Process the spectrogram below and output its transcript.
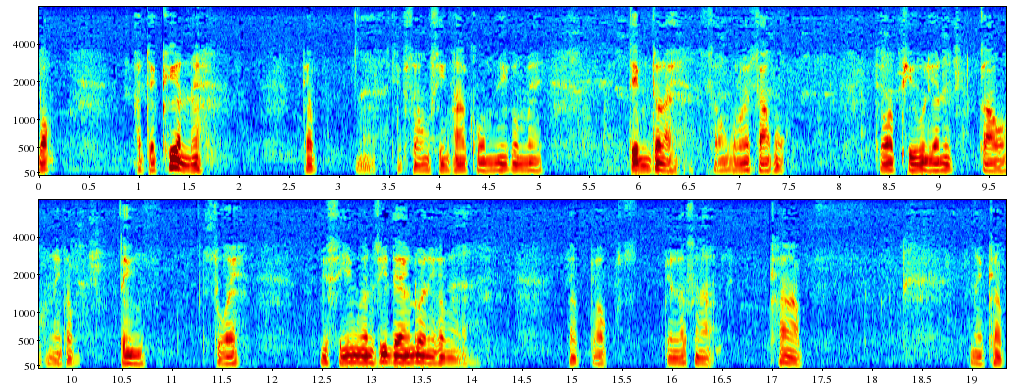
บล็อกอาจจะเคลื่อนนะครับ12 สิงหาคมนี้ก็ไม่เต็มเท่าไหร่236แต่ว่าผิวเหรียญนี่เก่านะครับตึงสวย มีสีเงินสีแดงด้วยนะครับนะครับออกเป็นลักษณะคราบนะครับ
